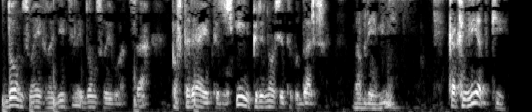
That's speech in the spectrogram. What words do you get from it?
дом своих родителей, дом своего отца, повторяет его и переносит его дальше во времени, как ветки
